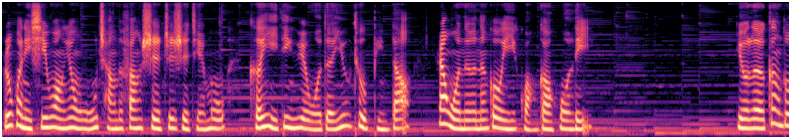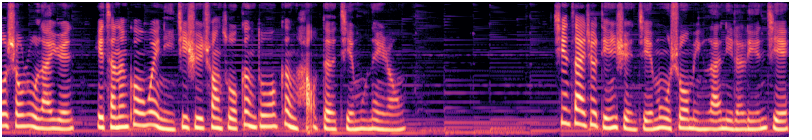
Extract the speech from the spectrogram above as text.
如果你希望用无偿的方式支持节目，可以订阅我的 YouTube 频道，让我呢能够以广告获利。有了更多收入来源，也才能够为你继续创作更多更好的节目内容。现在就点选节目说明栏里的连结，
